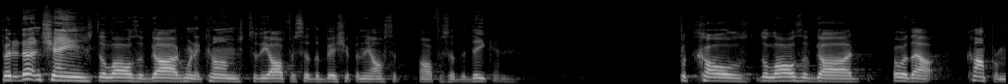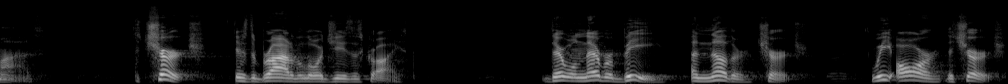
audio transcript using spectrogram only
But it doesn't change the laws of God when it comes to the office of the bishop and the office of the deacon. Because the laws of God are without compromise. The church is the bride of the Lord Jesus Christ. There will never be another church. We are the church.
